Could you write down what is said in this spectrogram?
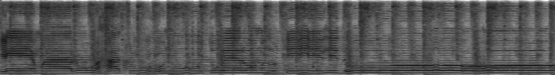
કે મારું હાચું હોનું તુએ રોમ લૂંટી લીધું.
